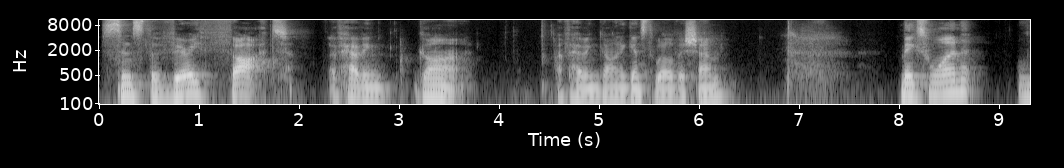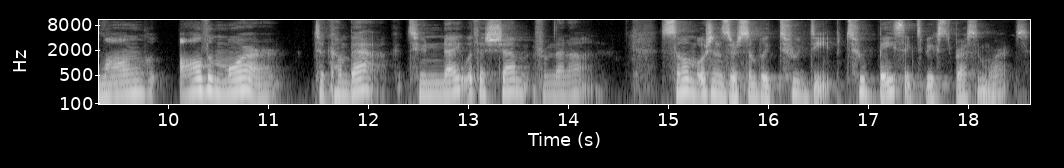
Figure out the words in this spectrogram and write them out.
since the very thought of having gone of having gone against the will of Hashem makes one long all the more to come back, to unite with Hashem from then on. Some emotions are simply too deep, too basic to be expressed in words.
